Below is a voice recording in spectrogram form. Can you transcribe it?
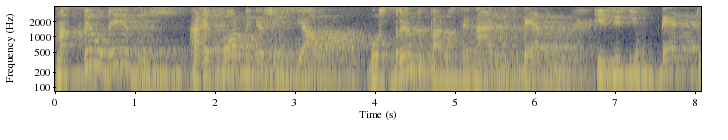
Mas, pelo menos, a reforma emergencial, mostrando para o cenário externo que existe um teto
